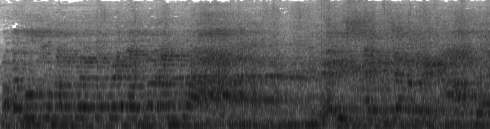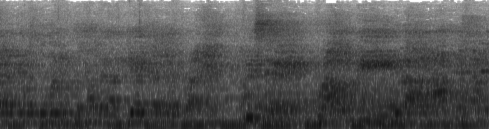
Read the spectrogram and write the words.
Bapak Ibu tentang pada topik keempat. Ladies and gentlemen, apa yang teman-teman bersama dengan Jack Enterprise. Present, proudly, inilah artis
